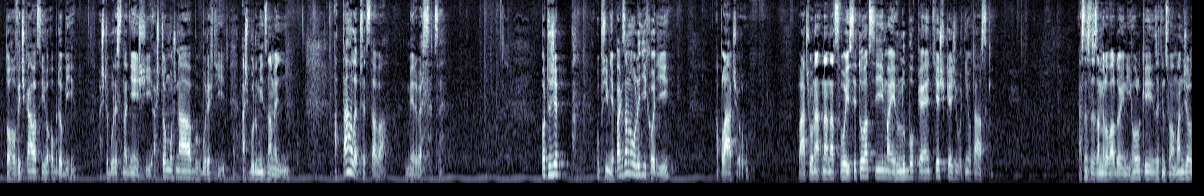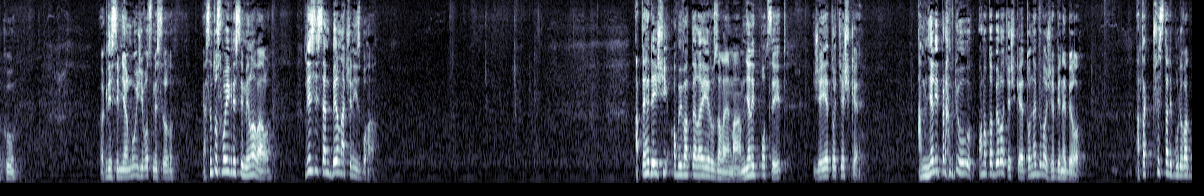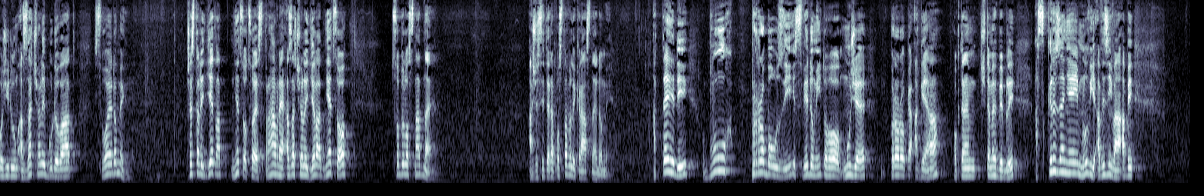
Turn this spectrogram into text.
Toho vyčkávacího období, až to bude snadnější, až to možná Bůh bude chtít, až budu mít znamení. A tahle představa mi rve srdce. Protože upřímně, pak za mnou lidi chodí a pláčou. Pláčou na, na, nad svojí situací, mají hluboké, těžké životní otázky. Já jsem se zamiloval do jiné holky, zatímco mám manželku. Když si měl můj život smysl, já jsem tu svoji kdysi miloval. Kdysi jsem byl nadšený z Boha. A tehdejší obyvatelé Jeruzaléma měli pocit, že je to těžké, a měli pravdu, ono to bylo těžké, to nebylo, že by nebylo. A tak přestali budovat boží dům a začali budovat svoje domy. Přestali dělat něco, co je správné a začali dělat něco, co bylo snadné. A že si teda postavili krásné domy. A tehdy Bůh probouzí svědomí toho muže, proroka Agea, o kterém čteme v Bibli, a skrze něj mluví a vyzývá, aby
